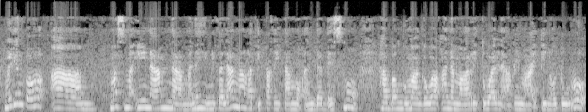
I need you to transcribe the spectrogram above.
Ngayon po, um, mas mainam na manahimik ka lamang at ipakita mo ang the best mo habang gumagawa ka ng mga ritual na aking mga itinuturo.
